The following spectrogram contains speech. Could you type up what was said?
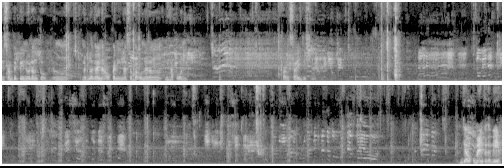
Isang pipino lang to. Yung naglagay na ako kanina sa baon na lang ni hapon. Pang side dish na. Hindi ako kumain kagabi.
